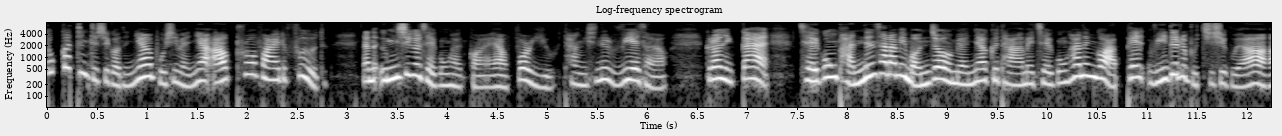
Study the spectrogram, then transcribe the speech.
똑같은 뜻이거든요. 보시면요 I'll provide food 나는 음식을 제공할 거예요 for you 당신을 위해서요. 그러니까 제공 받는 사람이 먼저 오면요 그 다음에 제공하는 거 앞에 with를 붙이시고요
